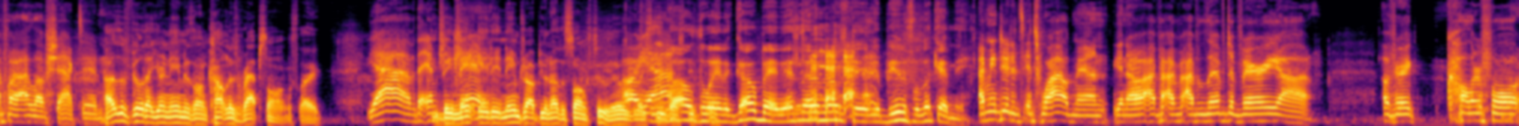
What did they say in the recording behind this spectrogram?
I I love Shaq, dude. How does it feel that your name is on countless rap songs? Like Yeah, the they MGK. name they, they name dropped you in other songs too. They was Oh, like, yeah? Steve That was the way to go, baby. Let's let them know, Steve. You're beautiful. Look at me. I mean, dude, it's it's wild, man. You know, I've I've I've lived a very uh, a very colorful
